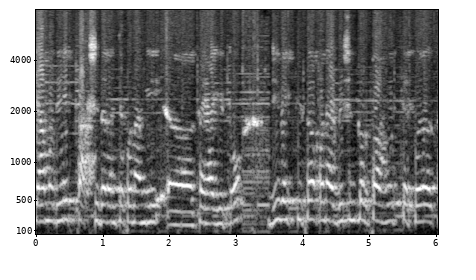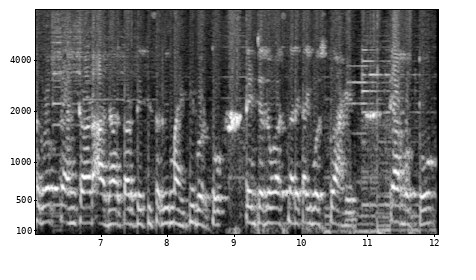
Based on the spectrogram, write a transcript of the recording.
त्यामध्ये साक्षीदारांच्या पण आम्ही सह्या घेतो. जी व्यक्तीचं आपण ऍडमिशन करतो आहोत त्याचं सगळं पॅन कार्ड आधार कार्ड त्याची सगळी माहिती भरतो. त्यांच्याजवळ असणाऱ्या काही वस्तू आहेत त्या बघतो.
